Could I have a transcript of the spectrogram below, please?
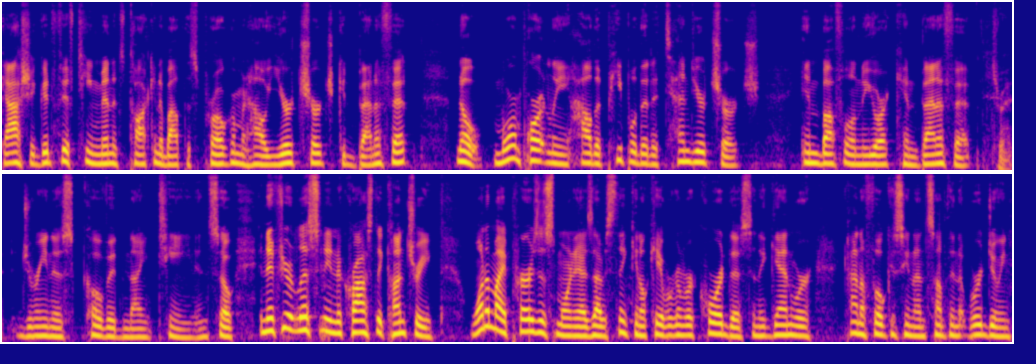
gosh, a good 15 minutes talking about this program and how your church could benefit. No, more importantly, how the people that attend your church in Buffalo, New York can benefit right. during this COVID 19. And so, and if you're listening across the country, one of my prayers this morning, as I was thinking, okay, we're going to record this, and again, we're kind of focusing on something that we're doing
